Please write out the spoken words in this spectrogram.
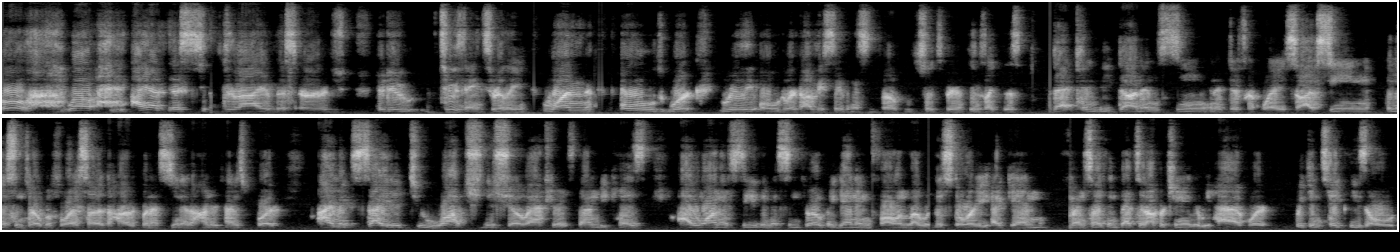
Oh, well, I have this drive, this urge to do two things, really. One, old work, really old work, obviously, the Misanthrope and Shakespeare and things like this, that can be done and seen in a different way. So I've seen The Misanthrope before, I saw it at the Harlequin, I've seen it a hundred times before. I'm excited to watch the show after it's done because I want to see The Misanthrope again and fall in love with the story again. And so I think that's an opportunity that we have where we can take these old,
